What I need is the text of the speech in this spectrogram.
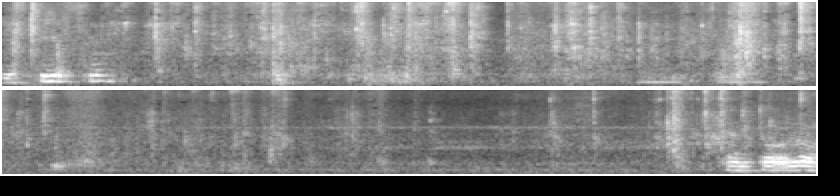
vestirse. Están todos los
